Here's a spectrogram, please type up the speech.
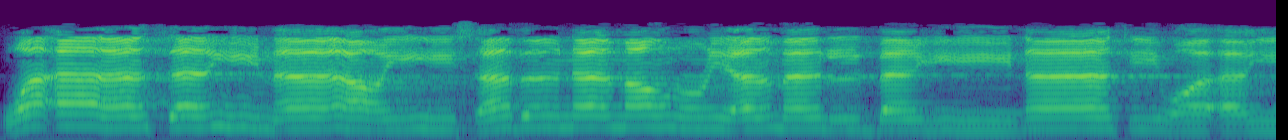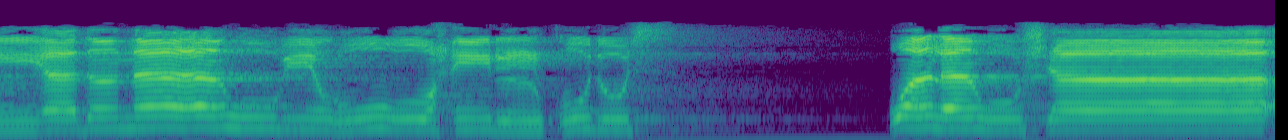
وَآتَيْنَا عِيسَى ابْنَ مَرْيَمَ الْبَيِّنَاتِ وَأَيَّدْنَاهُ بِرُوحِ الْقُدُسِ وَلَوْ شَاءَ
